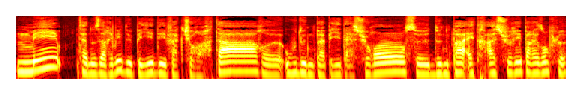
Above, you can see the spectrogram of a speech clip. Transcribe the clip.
Mais ça nous arrivait de payer des factures en retard ou de ne pas payer d'assurance, de ne pas être assuré. Par exemple,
